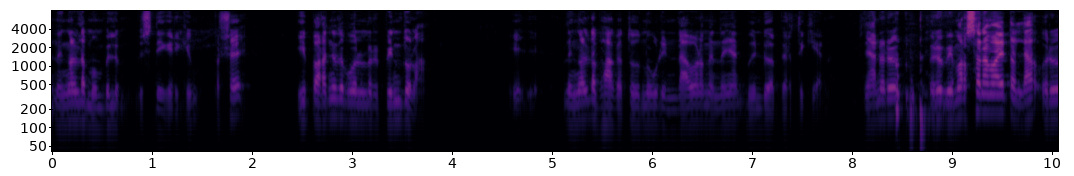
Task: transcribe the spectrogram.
നിങ്ങളുടെ മുമ്പിലും വിശദീകരിക്കും. പക്ഷേ ഈ പറഞ്ഞതുപോലുള്ളൊരു പിന്തുണ നിങ്ങളുടെ ഭാഗത്തു നിന്നുകൂടി ഉണ്ടാവണമെന്ന് ഞാൻ വീണ്ടും അഭ്യർത്ഥിക്കുകയാണ്. ഞാനൊരു ഒരു വിമർശനമായിട്ടല്ല ഒരു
